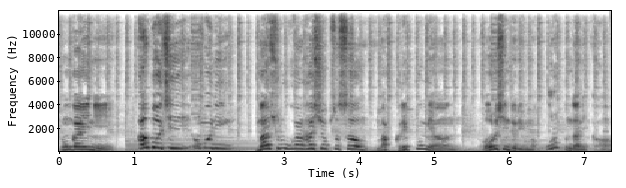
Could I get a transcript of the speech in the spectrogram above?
송가인이 아버지 어머니 만수부강 하시옵소서 막 그래보면 어르신들이 막 울어본다니까.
